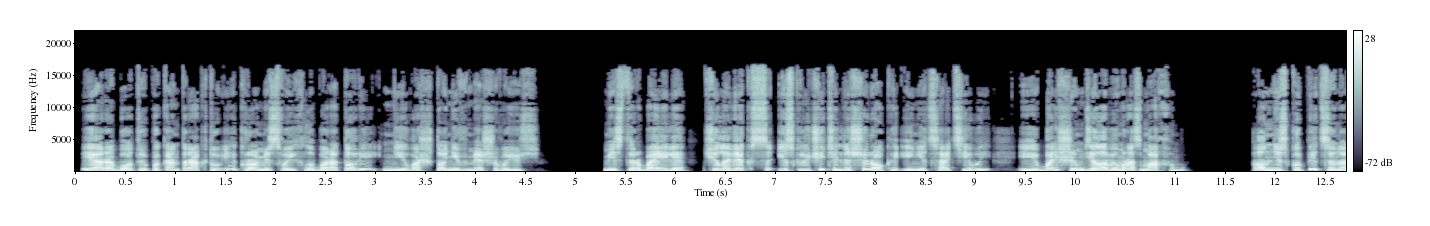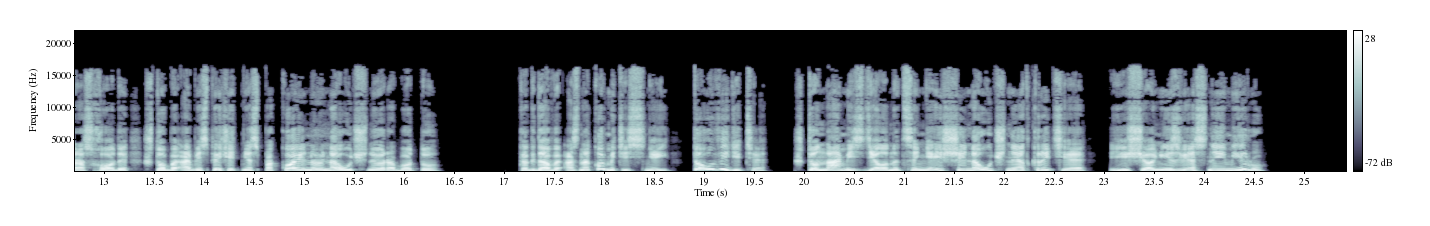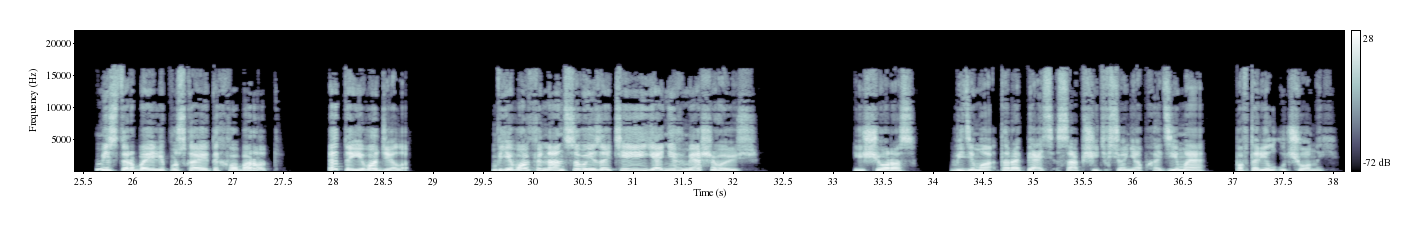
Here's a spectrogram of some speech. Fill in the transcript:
Я работаю по контракту и, кроме своих лабораторий, ни во что не вмешиваюсь. Мистер Бейли — человек с исключительно широкой инициативой и большим деловым размахом. Он не скупится на расходы, чтобы обеспечить мне спокойную научную работу. Когда вы ознакомитесь с ней, то увидите, что нами сделаны ценнейшие научные открытия, еще неизвестные миру. Мистер Бейли пускает их в оборот. Это его дело. В его финансовые затеи я не вмешиваюсь». Еще раз, видимо, торопясь сообщить все необходимое, повторил ученый.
